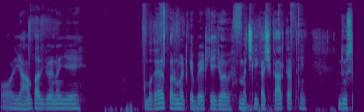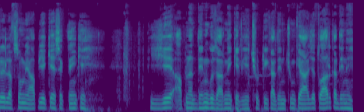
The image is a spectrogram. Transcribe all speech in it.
और यहाँ पर जो है ना, ये बग़ैर परमट के बैठ के जो है मछली का शिकार करते हैं। दूसरे लफ्ज़ों में आप ये कह सकते हैं कि ये अपना दिन गुजारने के लिए, छुट्टी का दिन, चूँकि आज इतवार का दिन है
